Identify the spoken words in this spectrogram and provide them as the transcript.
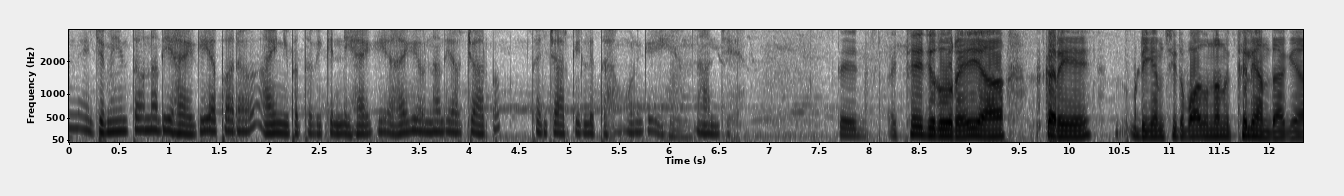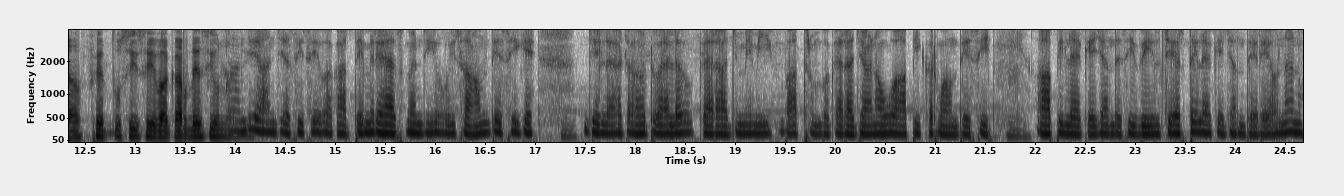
ਨਹੀਂ ਜ਼ਮੀਨ ਤਾਂ ਉਹਨਾਂ ਦੀ ਹੈਗੀ ਆ ਪਰ ਆਈ ਨਹੀਂ ਪਤਾ ਵੀ ਕਿੰਨੀ ਹੈਗੀ ਆ। ਹੈਗੀ ਉਹਨਾਂ ਦੇ ਆ ਚਾਰ ਪ- ਤਿੰਨ ਚਾਰ ਕਿੱਲੇ ਤਾਂ ਹੋਣਗੇ ਹੀ। ਹਾਂਜੀ। ਤੇ ਇੱਥੇ ਜਦੋਂ ਰਹੇ ਆ ਘਰੇ ਡੀਐਮਸੀ ਤੋਂ ਬਾਅਦ ਉਹਨਾਂ ਨੂੰ ਇੱਥੇ ਲਿਆਂਦਾ ਗਿਆ ਫਿਰ ਤੁਸੀਂ ਸੇਵਾ ਕਰਦੇ ਸੀ ਉਹਨਾਂ ਦੀ? ਹਾਂਜੀ ਹਾਂਜੀ ਅਸੀਂ ਸੇਵਾ ਕਰਦੇ। ਮੇਰੇ ਹਸਬੰਡ ਹੀ ਉਹੀ ਸਾਂਭਦੇ ਸੀਗੇ। ਜੇ ਲੈਟ 12 ਵਗੈਰਾ ਜਿਵੇਂ ਵੀ ਬਾਥਰੂਮ ਵਗੈਰਾ ਜਾਣਾ ਉਹ ਆਪ ਹੀ ਕਰਵਾਉਂਦੇ ਸੀ। ਆਪ ਹੀ ਲੈ ਕੇ ਜਾਂਦੇ ਸੀ ਵੀਲ ਚੇਅਰ ਤੇ ਲੈ ਕੇ ਜਾਂਦੇ ਰਹੇ ਉਹਨਾਂ ਨੂੰ।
